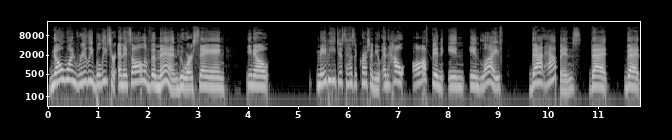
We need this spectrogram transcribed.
no one really believes her. And it's all of the men who are saying, you know, maybe he just has a crush on you. And how often in in life that happens that that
